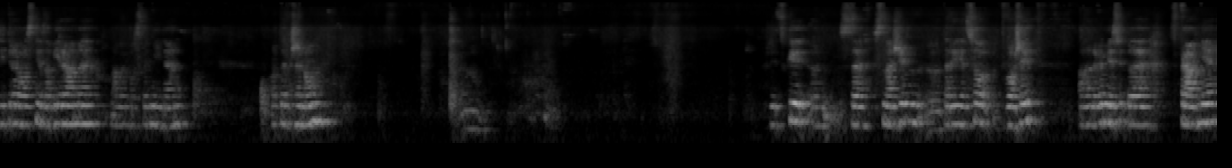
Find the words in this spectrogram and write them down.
Zítra vlastně zavíráme, máme poslední den otevřeno. Vždycky eh, se snažím eh, tady něco tvořit, ale nevím, jestli to je správně.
